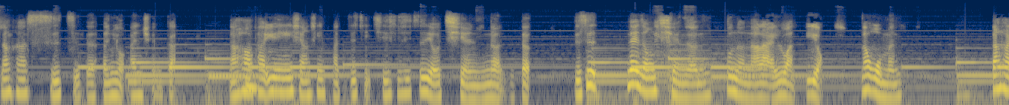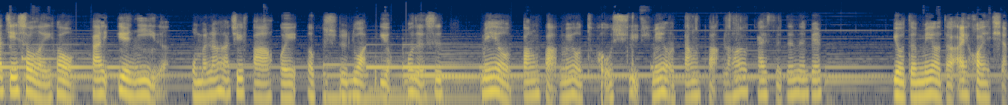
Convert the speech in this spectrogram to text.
让他实质的很有安全感，然后他愿意相信他自己其实是有潜能的，只是那种潜能不能拿来乱用。那我们当他接受了以后，他愿意了，我们让他去发挥，而不是乱用，或者是没有方法、没有头绪、没有章法，然后又开始在那边有的没有的爱幻想。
